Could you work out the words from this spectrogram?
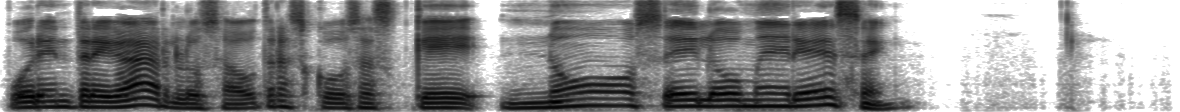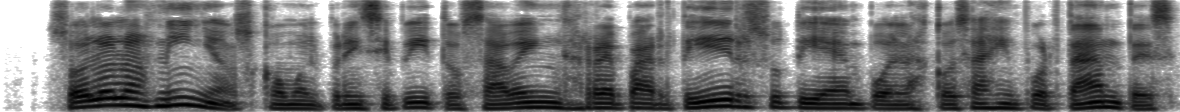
por entregarlos a otras cosas que no se lo merecen. Solo los niños, como el principito, saben repartir su tiempo en las cosas importantes,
